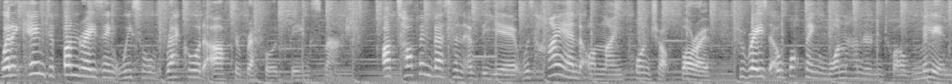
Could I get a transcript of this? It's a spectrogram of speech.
When it came to fundraising, we saw record after record being smashed. Our top investment of the year was high-end online pawn shop Borro, who raised a whopping $112 million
